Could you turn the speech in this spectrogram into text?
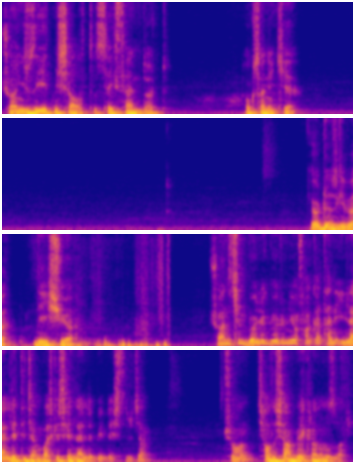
Şu an %76, 84, 92, Gördüğünüz gibi değişiyor. Şu an için böyle görünüyor fakat hani ilerleteceğim. Başka şeylerle birleştireceğim. Şu an çalışan bir ekranımız var.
